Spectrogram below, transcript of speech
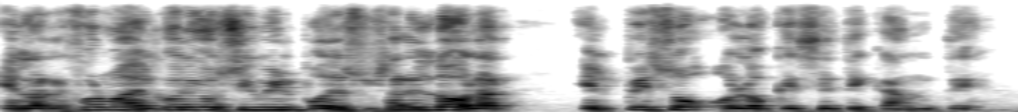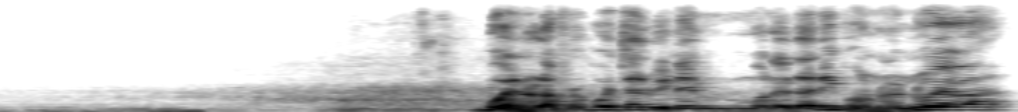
en la reforma del Código Civil podés usar el dólar, el peso o lo que se te cante. Bueno, la propuesta del bimonetarismo no es nueva.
